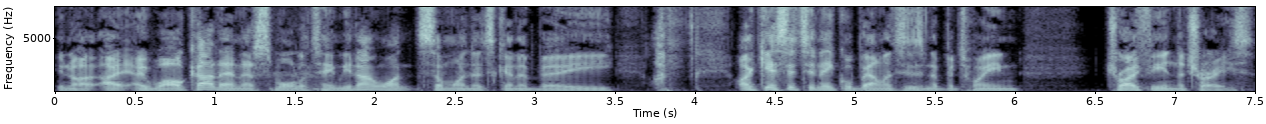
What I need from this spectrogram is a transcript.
you know, a, a wild card and a smaller team. You don't want someone that's going to be. I guess it's an equal balance, isn't it, between trophy in the trees.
